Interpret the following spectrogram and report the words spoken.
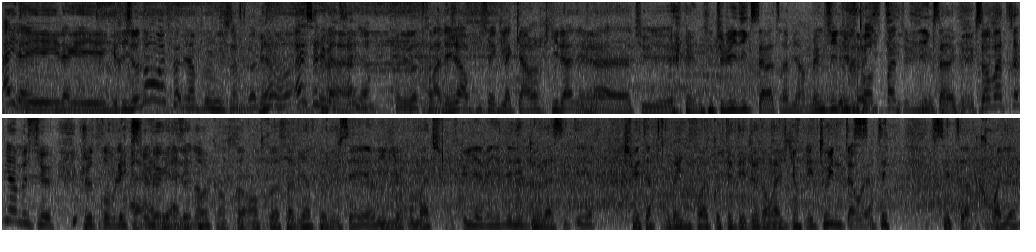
Ah, il a, il a grisonnant, hein, Fabien Pelouse. Ça lui va bien. Hein. ça lui va très bien. Ça lui va très ah, déjà, en plus, avec la carrure qu'il a, déjà, tu, tu, lui dis que ça va très bien. Même si tu ne penses pas, tu lui dis que ça, ça va très bien, monsieur. Je trouve les cheveux grisonnants. Entre, entre Fabien Pelouse et Olivier Roumat, je trouve qu'il y avait les deux là, c'était. Je m'étais retrouvé une fois à côté des deux dans l'avion. Les Twin Towers. C'était incroyable.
